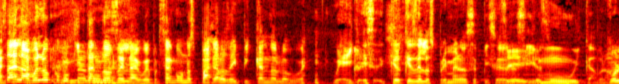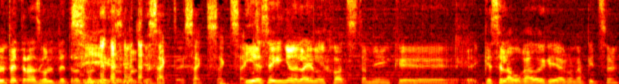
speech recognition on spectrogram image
el abuelo como quitándosela, güey, porque salen como unos pájaros ahí picándolo, güey. Güey, creo que es de los primeros episodios Sí, así, muy cabrón. Golpe tras golpe tras Sí, golpe tras sí, golpe. exacto, exacto, exacto, Y ese guiño de Lionel Hutz también, que, que es el abogado y que llega con una pizza.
